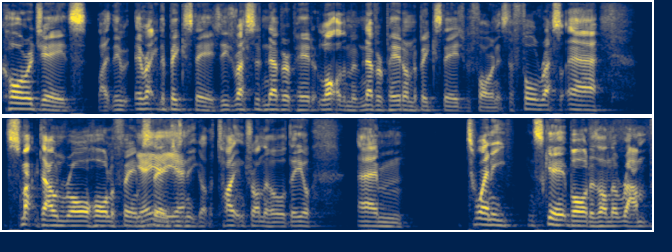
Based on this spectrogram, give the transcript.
Cora Jades, like they erect the big stage. These wrestlers have never appeared. A lot of them have never appeared on a big stage before, and it's the full wrestle, uh, SmackDown Raw Hall of Fame Yeah, yeah, stage, yeah. isn't it? You got the Titantron, the whole deal. Um, 20 skateboarders on the ramp,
